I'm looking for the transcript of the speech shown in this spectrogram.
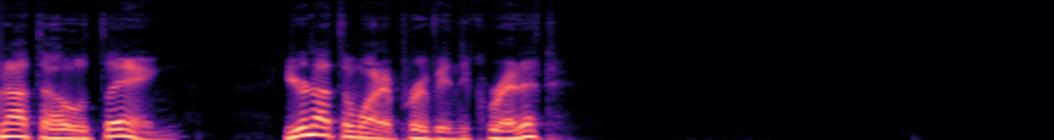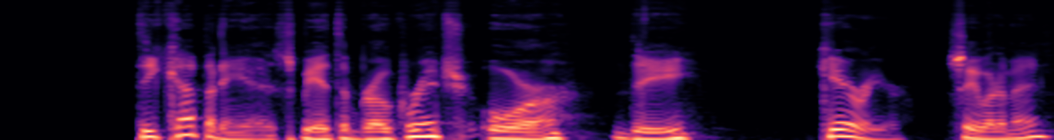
not the whole thing. You're not the one approving the credit. The company is, be it the brokerage or the carrier. See what I mean?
